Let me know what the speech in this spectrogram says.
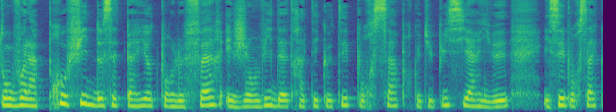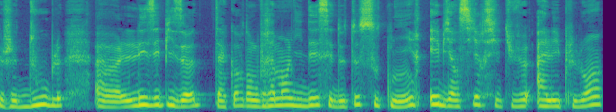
Donc voilà, profite de cette période pour le faire et j'ai envie d'être à tes côtés pour ça, pour que tu puisses y arriver. Et c'est pour ça que je double euh, les épisodes, d'accord? Donc vraiment l'idée c'est de te soutenir et bien sûr si tu veux aller plus loin,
